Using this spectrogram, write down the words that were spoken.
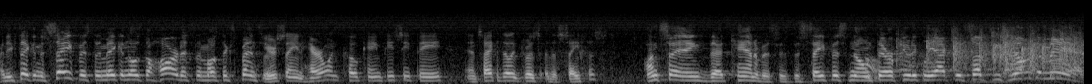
and you've taken the safest and making those the hardest and most expensive. You're saying heroin, cocaine, PCP, and psychedelic drugs are the safest? I'm saying that cannabis is the safest known therapeutically active substance known to man.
